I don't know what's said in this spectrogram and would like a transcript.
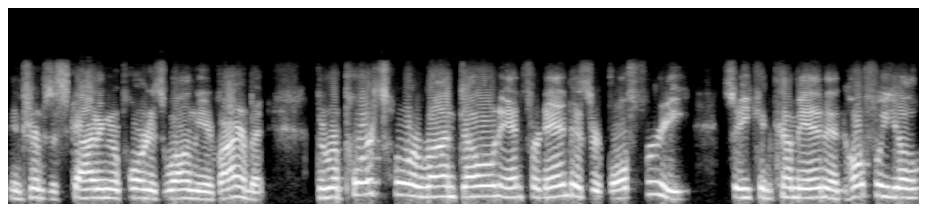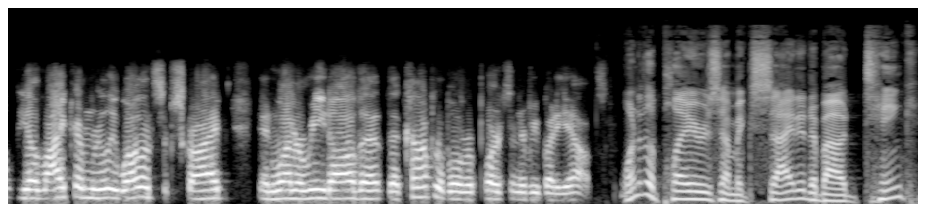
in terms of scouting report as well in the environment, the reports for Rondon and Fernandez are both free, so you can come in and hopefully you'll you'll like them really well and subscribe and want to read all the the comparable reports and everybody else. One of the players I'm excited about, Tink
